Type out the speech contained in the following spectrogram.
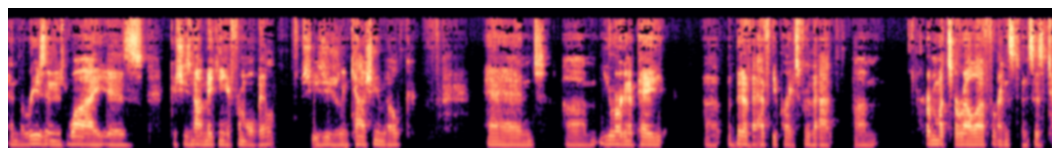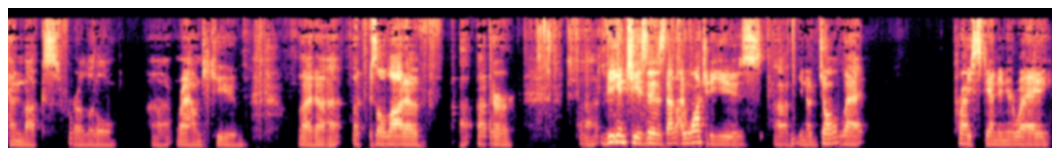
and the reason is why is because she's not making it from oil. She's usually cashew milk, and um, you are going to pay uh, a bit of a hefty price for that. Um, her mozzarella, for instance, is ten bucks for a little uh, round cube, but uh, but there's a lot of uh, other uh, vegan cheeses that I want you to use. Um, you know, don't let price stand in your way.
